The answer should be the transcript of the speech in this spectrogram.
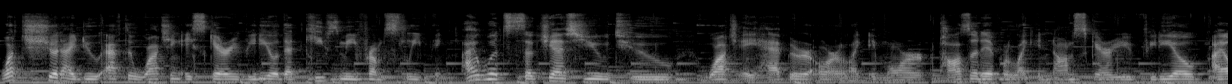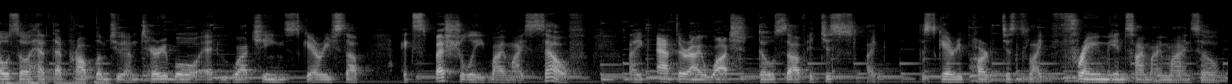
What should I do after watching a scary video that keeps me from sleeping? I would suggest you to watch a happier or like a more positive or like a non-scary video. I also have that problem too. I'm terrible at watching scary stuff especially by myself. Like after I watch those stuff, it just like the scary part just like frame inside my mind so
